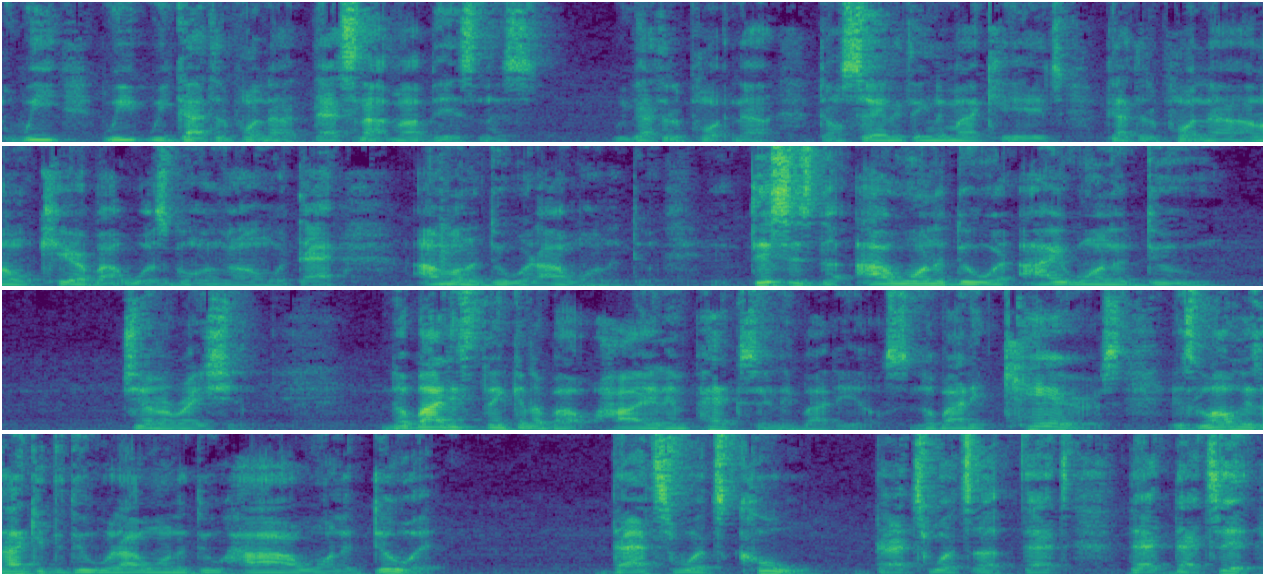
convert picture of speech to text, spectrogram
We we we got to the point now, that's not my business. We got to the point now. Don't say anything to my kids. Got to the point now. I don't care about what's going on with that. I'm going to do what I want to do. This is the I want to do what I want to do generation. Nobody's thinking about how it impacts anybody else. Nobody cares. As long as I get to do what I want to do, how I want to do it, that's what's cool. That's what's up. That's that that's it.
